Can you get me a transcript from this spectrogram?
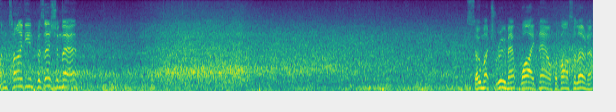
Untidy in possession there. So much room out wide now for Barcelona.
